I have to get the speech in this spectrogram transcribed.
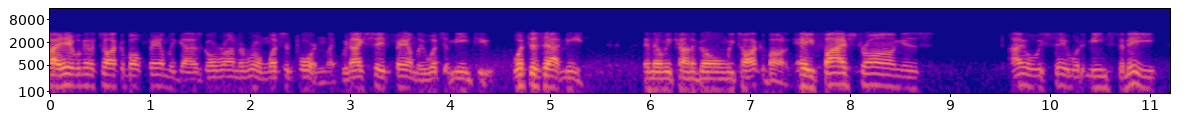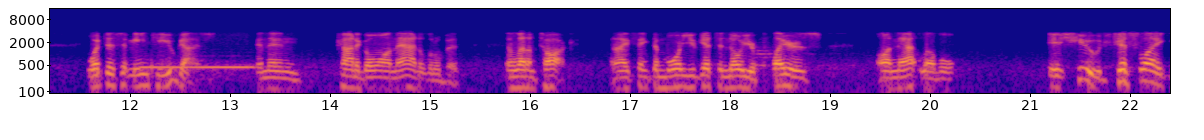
All right, hey, we're going to talk about family, guys. Go around the room. What's important? Like when I say family, what's it mean to you? What does that mean? And then we kind of go and we talk about it. Hey, five strong is, I always say what it means to me. What does it mean to you guys? And then kind of go on that a little bit and let them talk. And I think the more you get to know your players on that level is huge. Just like,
